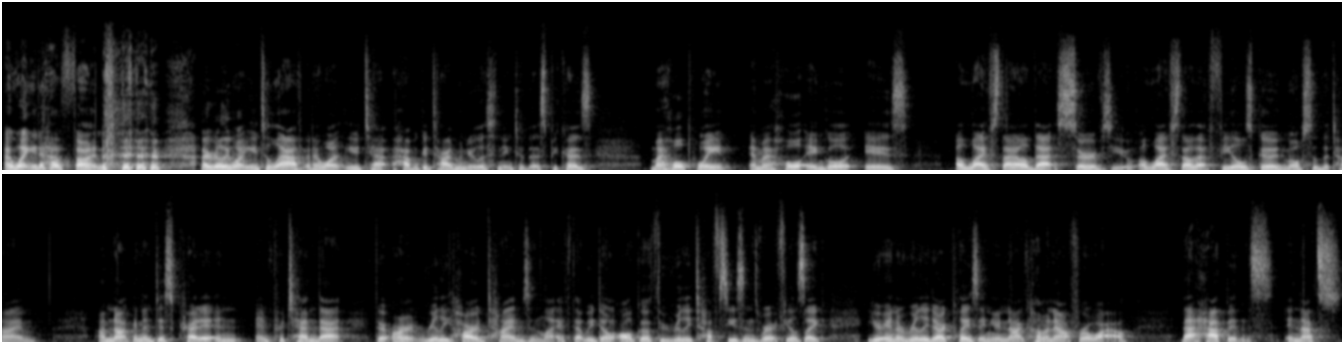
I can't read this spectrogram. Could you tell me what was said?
I want you to have fun. I really want you to laugh and I want you to have a good time when you're listening to this because my whole point and my whole angle is a lifestyle that serves you, a lifestyle that feels good most of the time. I'm not going to discredit and, and pretend that there aren't really hard times in life, that we don't all go through really tough seasons where it feels like you're in a really dark place and you're not coming out for a while. That happens, and that's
